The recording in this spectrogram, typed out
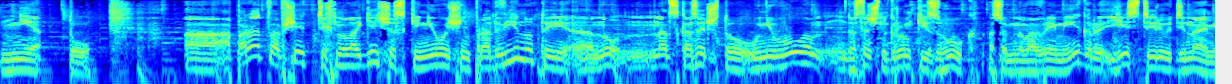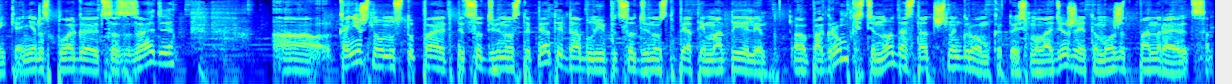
нету. А аппарат вообще технологически не очень продвинутый. Э, ну, надо сказать, что у него достаточно громкий звук, особенно во время игр. Есть стереодинамики. Они располагаются сзади. А, конечно, он уступает 595 W595 модели э, по громкости, но достаточно громко. То есть молодежи это может понравиться.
